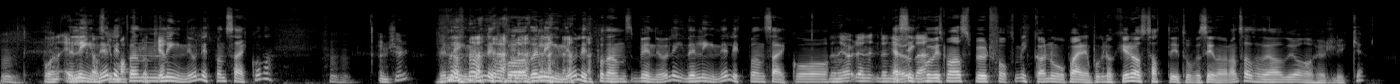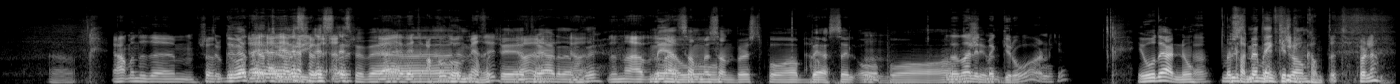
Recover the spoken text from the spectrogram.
Mm. på en ellers ganske matt klokke Det ligner jo litt på en Seigo, da. Unnskyld? Den ligner litt på, den ligner jo litt på den begynner jo, Den ligner litt på Den gjør, den, den Jeg er sikker på hvis man har spurt folk som ikke har noe peiling på klokker, og satt de to ved siden av hverandre, så hadde de helt like. Ja, men det, det Skjønner du? vet SPB ja, jeg vet akkurat hva du mener. 143, Ja, ja, er det den heter? Er, Med er jo, samme sunburst på besel og Mm. på den er litt mer grå, er den ikke? Jo, det er den jo. Men liksom jeg tenker sånn firkantet, føler jeg.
